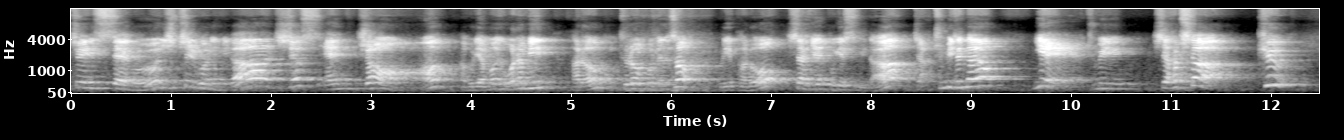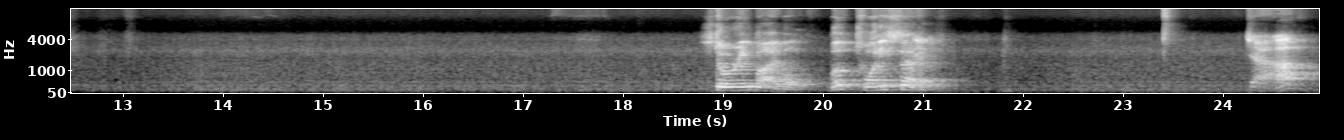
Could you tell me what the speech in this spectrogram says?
27, 27권입니다. Jesus and John. 아, 우리 한번 원어민 발음 들어보면서 우리 바로 시작해 보겠습니다. 자, 준비됐나요? 예, 준비 시작합시다. 큐! Story Bible, Book 27. 자,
